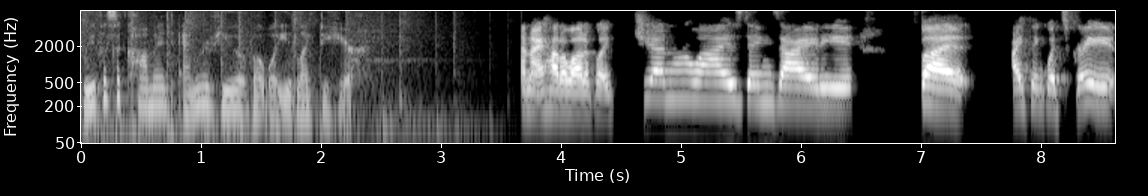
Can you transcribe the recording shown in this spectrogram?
Leave us a comment and review about what you'd like to hear and I had a lot of like generalized anxiety. But I think what's great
